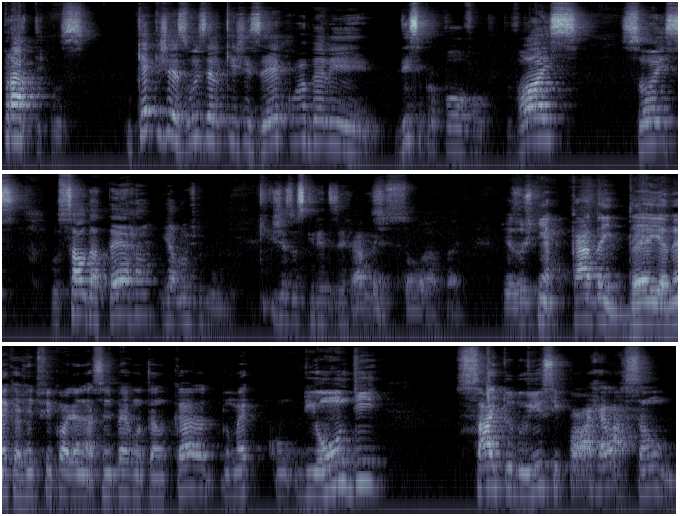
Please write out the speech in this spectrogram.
práticos, o que é que Jesus ele quis dizer quando ele disse para o povo: Vós sois o sal da terra e a luz do mundo? O que, que Jesus queria dizer Já pensou, rapaz? Jesus tinha cada ideia, né? Que a gente fica olhando assim, perguntando, cara, como é, de onde sai tudo isso e qual a relação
